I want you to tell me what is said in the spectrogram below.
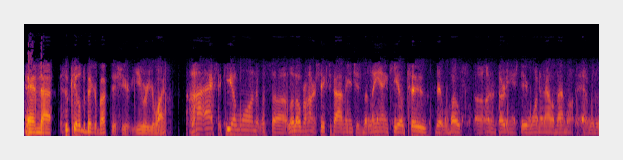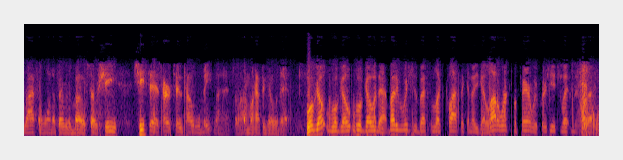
And uh, who killed the bigger buck this year? You or your wife? I actually killed one that was uh, a little over 165 inches, but Leanne killed two that were both uh, 130 inch deer, one in Alabama uh, with a rifle, one up there with a bow. So she she says her two total beat mine, so I'm gonna have to go with that. We'll go. We'll go. We'll go with that, buddy. We wish you the best of luck, Classic. I know you got a lot of work to prepare. We appreciate you letting us uh,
